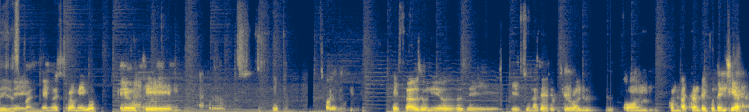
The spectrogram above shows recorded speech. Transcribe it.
y de- España. De, nuestro amigo, creo que Estados Unidos eh, es una selección con, con bastante potencial.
